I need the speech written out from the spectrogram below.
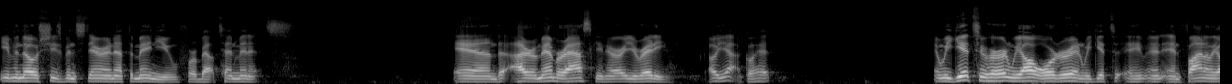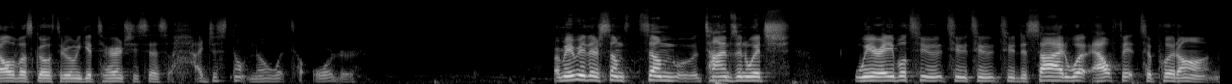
even though she's been staring at the menu for about 10 minutes. And I remember asking her, Are you ready? Oh, yeah, go ahead. And we get to her and we all order and we get to, and, and finally all of us go through and we get to her and she says, I just don't know what to order. Or maybe there's some, some times in which we are able to, to, to, to decide what outfit to put on.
